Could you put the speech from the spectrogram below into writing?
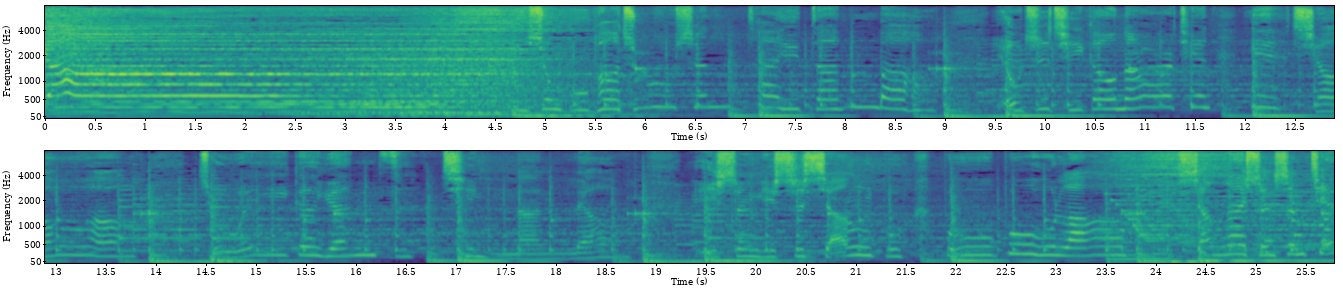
遥。英雄不怕出身太单薄，有志气高，哪天也骄傲。就为一个缘字，情难了。一生一世相不不不老，相爱深深天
